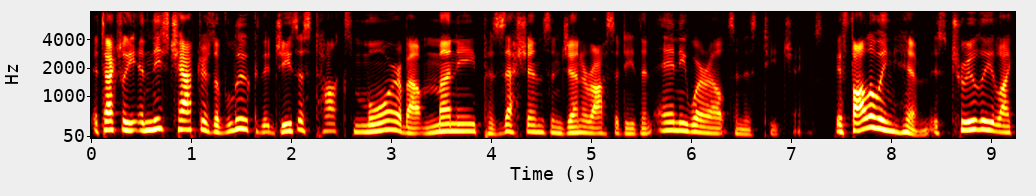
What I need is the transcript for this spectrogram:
It's actually in these chapters of Luke that Jesus talks more about money, possessions, and generosity than anywhere else in his teachings. If following him is truly like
